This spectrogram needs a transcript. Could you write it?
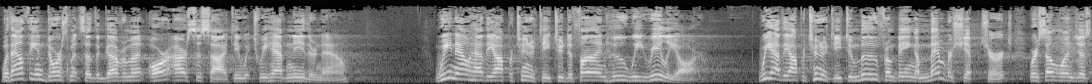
Without the endorsements of the government or our society, which we have neither now, we now have the opportunity to define who we really are. We have the opportunity to move from being a membership church where someone just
